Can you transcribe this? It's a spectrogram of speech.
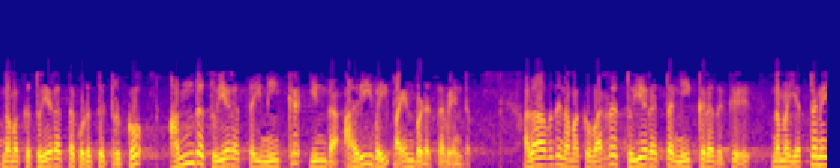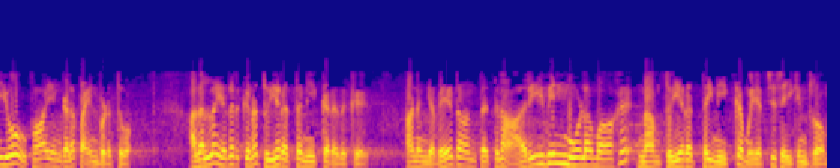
நமக்கு துயரத்தை கொடுத்துட்டு இருக்கோ அந்த துயரத்தை நீக்க இந்த அறிவை பயன்படுத்த வேண்டும். அதாவது நமக்கு வர்ற துயரத்தை நீக்கிறதுக்கு நம்ம எத்தனையோ உபாயங்களை பயன்படுத்துவோம். அதெல்லாம் எதற்குனா துயரத்தை நீக்கிறதுக்கு. ஆனா இங்க வேதாந்தத்துல அறிவின் மூலமாக நாம் துயரத்தை நீக்க முயற்சி செய்கின்றோம்.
